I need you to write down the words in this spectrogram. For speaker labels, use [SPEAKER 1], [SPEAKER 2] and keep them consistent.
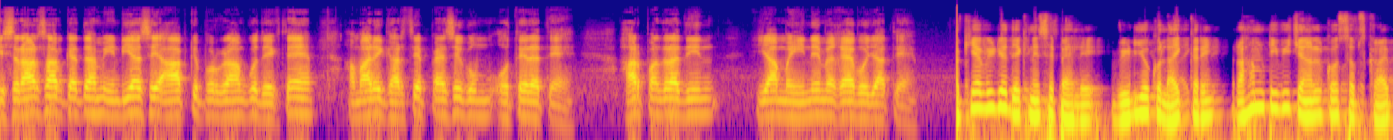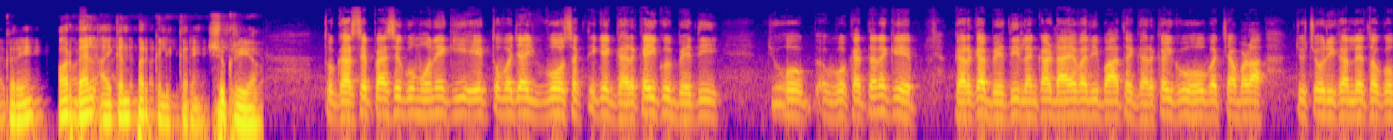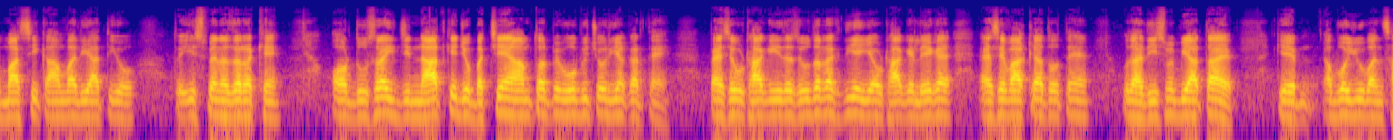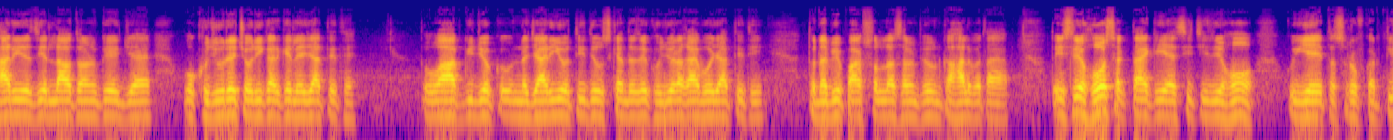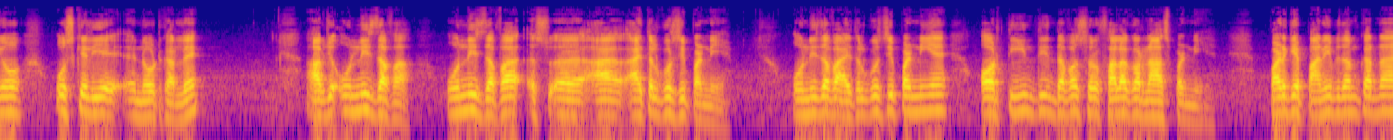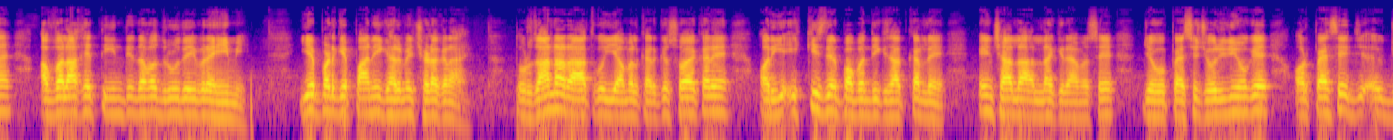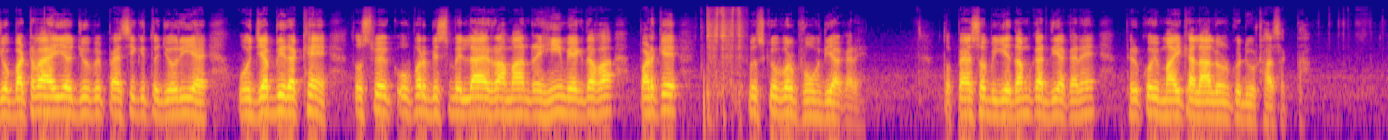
[SPEAKER 1] इसरार साहब कहते हैं हम इंडिया से आपके प्रोग्राम को देखते हैं हमारे घर से पैसे गुम होते रहते हैं हर पंद्रह दिन या महीने में गायब हो जाते हैं।
[SPEAKER 2] बकिया वीडियो देखने से पहले वीडियो को लाइक करें राहम टीवी चैनल को सब्सक्राइब करें और बेल आइकन पर क्लिक करें। शुक्रिया।
[SPEAKER 1] तो घर से पैसे गुम होने की एक तो वजह वो हो सकती है कि घर का ही कोई भेदी जो वो कहते हैं ना कि घर का भेदी लंका डाए वाली बात है घर का ही कोई हो बच्चा बड़ा जो चोरी कर लेता हो कोई मासी काम वाली आती हो तो इस पे नज़र रखें। और दूसरा जिन्नात के जो बच्चे हैं, आमतौर पे वो भी चोरियाँ करते हैं। पैसे उठा के इधर से उधर रख दिए या उठा के ले गए। ऐसे वाक़ात होते हैं। उधर हदीस में भी आता है कि अब वो यूब अंसारी रज़ी अल्लाह के जो है, वो खजूरें चोरी करके ले जाते थे। तो वह आपकी जो नजारी होती थी, उसके अंदर से खजूरा गायब हो जाती थी। तो नबी पाक सल्लल्लाहु अलैहि वसल्लम फिर उनका हाल बताया। तो इसलिए हो सकता है कि ऐसी चीज़ें हों, कोई ये तसरफ़ करती हों, उसके लिए नोट कर लें। आप जो 19 दफ़ा 19 दफ़ा आयतल कुर्सी पढ़नी है। 19 दफ़ा आयतल कुर्सी पढ़नी है और तीन तीन दफ़ा सुरफलक और नास पढ़नी है। पढ़ के पानी भी दम करना है। अव्वल आखिर तीन तीन दफ़ा दरूद इब्राहिमी। ये पढ़ के पानी घर में छिड़कना है। तो रोज़ाना रात को ये अमल करके सोया करें और ये 21 दिन पाबंदी के साथ कर लें। इन अल्लाह की रहमत से जो वो पैसे चोरी नहीं होंगे और पैसे जो बटवा है या जो भी पैसे की तजोरी है, वो जब भी रखें तो उस पर ऊपर बिसमान रहीम एक दफ़ा पढ़ के उसके ऊपर फूंक दिया करें। तो पैसों भी ये दम कर दिया करें, फिर कोई माई का लाल उनको नहीं उठा सकता।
